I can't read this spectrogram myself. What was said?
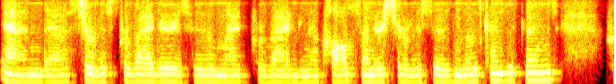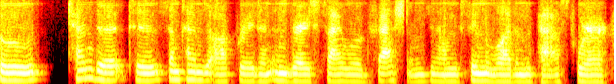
and uh, service providers who might provide, you know, call center services and those kinds of things, who tend to, to sometimes operate in, in very siloed fashions. You know, we've seen a lot in the past where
